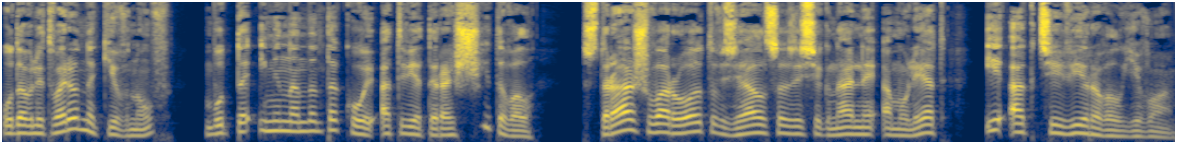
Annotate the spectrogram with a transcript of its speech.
Удовлетворенно кивнув, будто именно на такой ответ и рассчитывал, Страж ворот взялся за сигнальный амулет и активировал его.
